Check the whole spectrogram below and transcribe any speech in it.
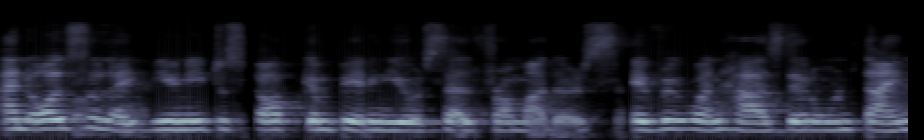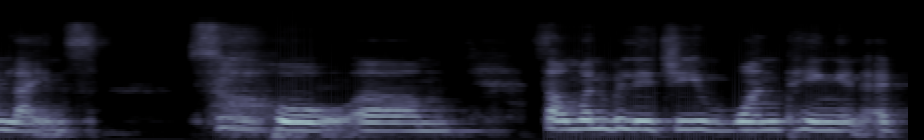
And also like you need to stop comparing yourself from others. Everyone has their own timelines. So um, someone will achieve one thing at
